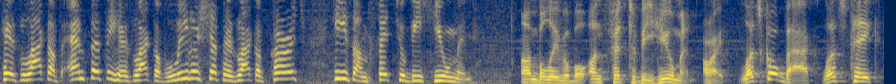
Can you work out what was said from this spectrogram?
his lack of empathy, his lack of leadership, his lack of courage, he's unfit to be human. Unbelievable, unfit to be human. All right, let's go back. Let's take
